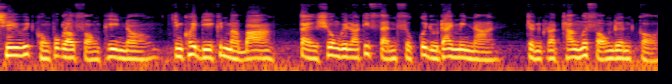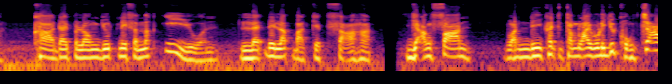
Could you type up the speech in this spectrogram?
ชีวิตของพวกเราสองพี่น้อง จึงค่อยดีขึ้นมาบ้าง แต่ช่วงเวลาที่แสนสุขก็อยู่ได้ไม่นาน จนกระทั่งเมื่อสองเดือนก่อนข้าได้ประลองยุทธในสำนักอี้หยวน และได้รับบาดเจ็บสาหัส อย่างฟาน วันนี้ข้าจะทำลายวรยุทธ์ของเจ้า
